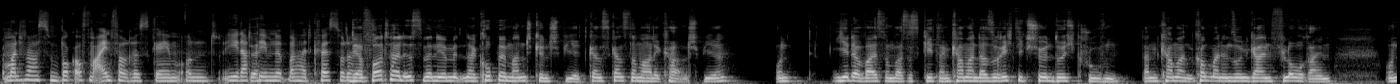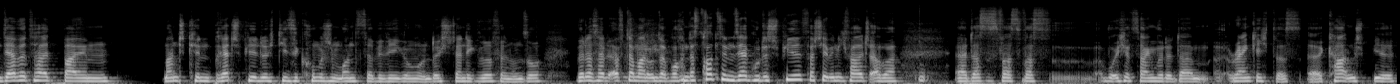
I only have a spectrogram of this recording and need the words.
und manchmal hast du Bock auf ein einfacheres Game. Und je nachdem nimmt man halt Quest oder Der nicht. Vorteil ist, wenn ihr mit einer Gruppe Munchkin spielt, ganz, ganz normale Kartenspiel, und jeder weiß, um was es geht, dann kann man da so richtig schön durchgrooven. Dann kann man, kommt man in so einen geilen Flow rein. Und der wird halt beim Munchkin-Brettspiel durch diese komischen Monsterbewegungen und durch ständig Würfeln und so, wird das halt öfter mal unterbrochen. Das ist trotzdem ein sehr gutes Spiel, versteht mich nicht falsch, aber äh, das ist was, was, wo ich jetzt sagen würde, da ranke ich das äh, Kartenspiel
